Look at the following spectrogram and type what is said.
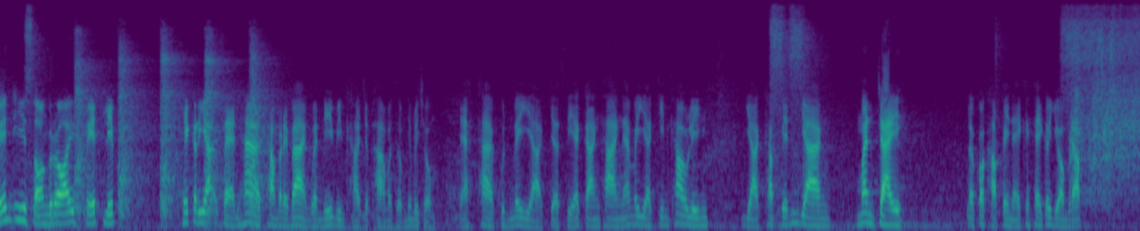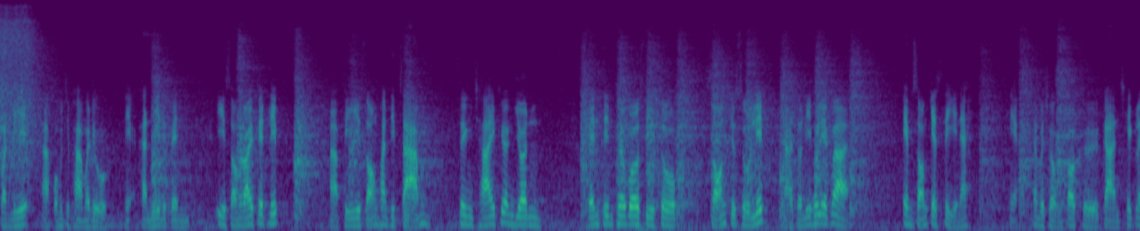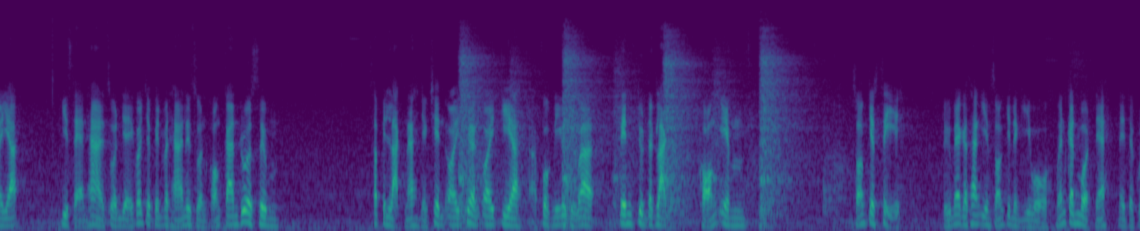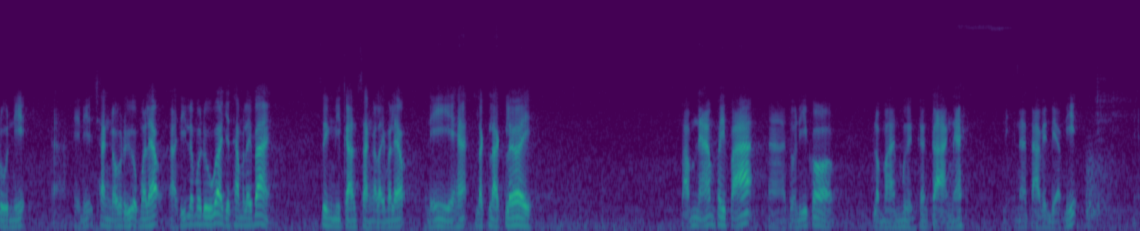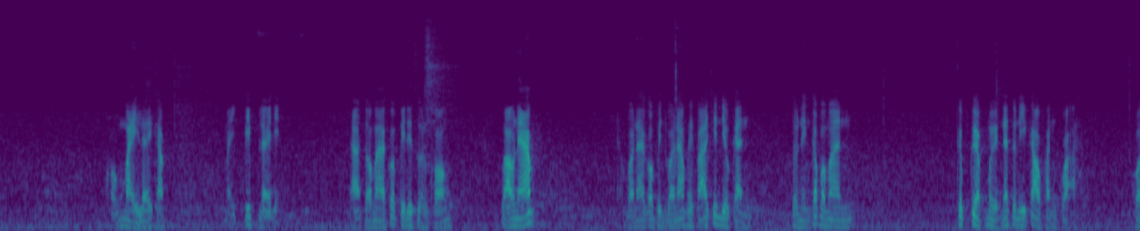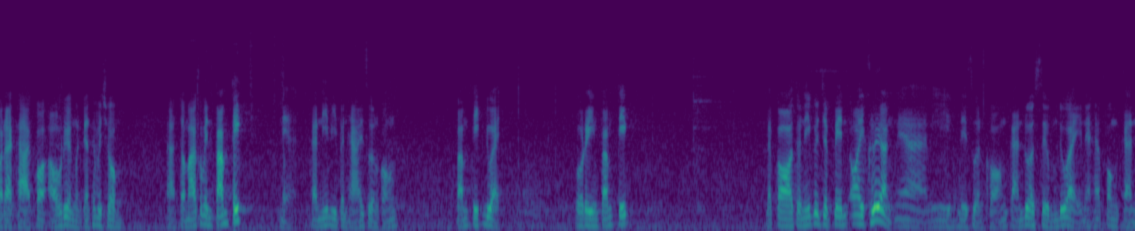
เบนซ์ E 200เฟสลิฟเทคระยะแสนห้าทำอะไรบ้าง วันนี้วินข่าวจะพามาชมท่านผู้ชมนะถ้าคุณไม่อยากจะเสียกลางทางนะ ไม่อยากกินข้าวลิง อยากขับเบนซ์ยางมั่นใจ แล้วก็ขับไปไหน ใครๆก็ยอมรับ วันนี้อะผมจะพามาดูเนี่ยคันนี้เนี่ยเป็น E 200เฟสลิฟปี 2013 ซึ่งใช้เครื่องยนต์เบนซินเทอร์โบ4สูบ 2.0 ลิตรอ่าตัวนี้เขาเรียกว่า M274 นะเนี่ยท่านผู้ชมก็คือการเช็คระยะ ที่แสนห้าส่วนใหญ่ก็จะเป็นปัญหาในส่วนของการรั่วซึมถ้าเป็นหลักนะอย่างเช่นออยเครื่องออยเกียร์พวกนี้ก็ถือว่าเป็นจุดหลักๆของ M 274 หรือแม้กระทั่ง M 2 1 Evo เหมือนกันหมดนะในตระกูลนี้อ่าทีนี้ช่างเรารื้อออกมาแล้วทีนี้เรามาดูว่าจะทำอะไรบ้าง ซึ่งมีการสั่งอะไรมาแล้ว นี่ฮะหลักๆเลยปั๊มน้ำไฟฟ้าอ่าตัวนี้ก็ประมาณหมื่นกลางๆนะเนี่ยหน้าตาเป็นแบบนี้ ของใหม่เลยครับ ใหม่กริบเลยเนี่ยต่อมาก็เป็นในส่วนของวาล์วน้ำอ่าวาล์วน้ำก็เป็นวาล์วน้ำไฟฟ้าเช่นเดียวกัน ตัวหนึ่งก็ประมาณเกือบเกือบหมื่นนะตัวนี้ 9,000 กว่า ก็ราคาก็เอาเรื่องเหมือนกันท่านผู้ชม ต่อมาก็เป็นปั๊มติ๊กเนี่ยคันนี้มีปัญหาในส่วนของปั๊มติ๊กด้วยโอริงปั๊มติ๊กแล้วก็ตัวนี้ก็จะเป็นออยล์เครื่องเนี่ยมีในส่วนของการรั่วซึมด้วยนะครับป้องกัน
